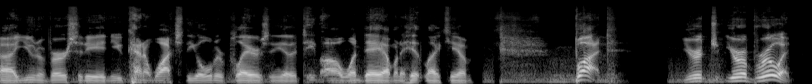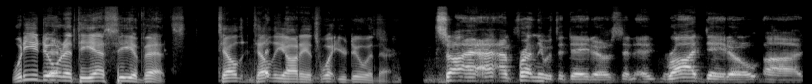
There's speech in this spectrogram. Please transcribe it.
uh, university and you kind of watch the older players in the other team. Oh, one day I'm going to hit like him. But you're a, you're a Bruin. What are you doing at the SC events? Tell tell the audience what you're doing there. So I, am friendly with the Dados and uh, Rod Dedeaux, uh,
